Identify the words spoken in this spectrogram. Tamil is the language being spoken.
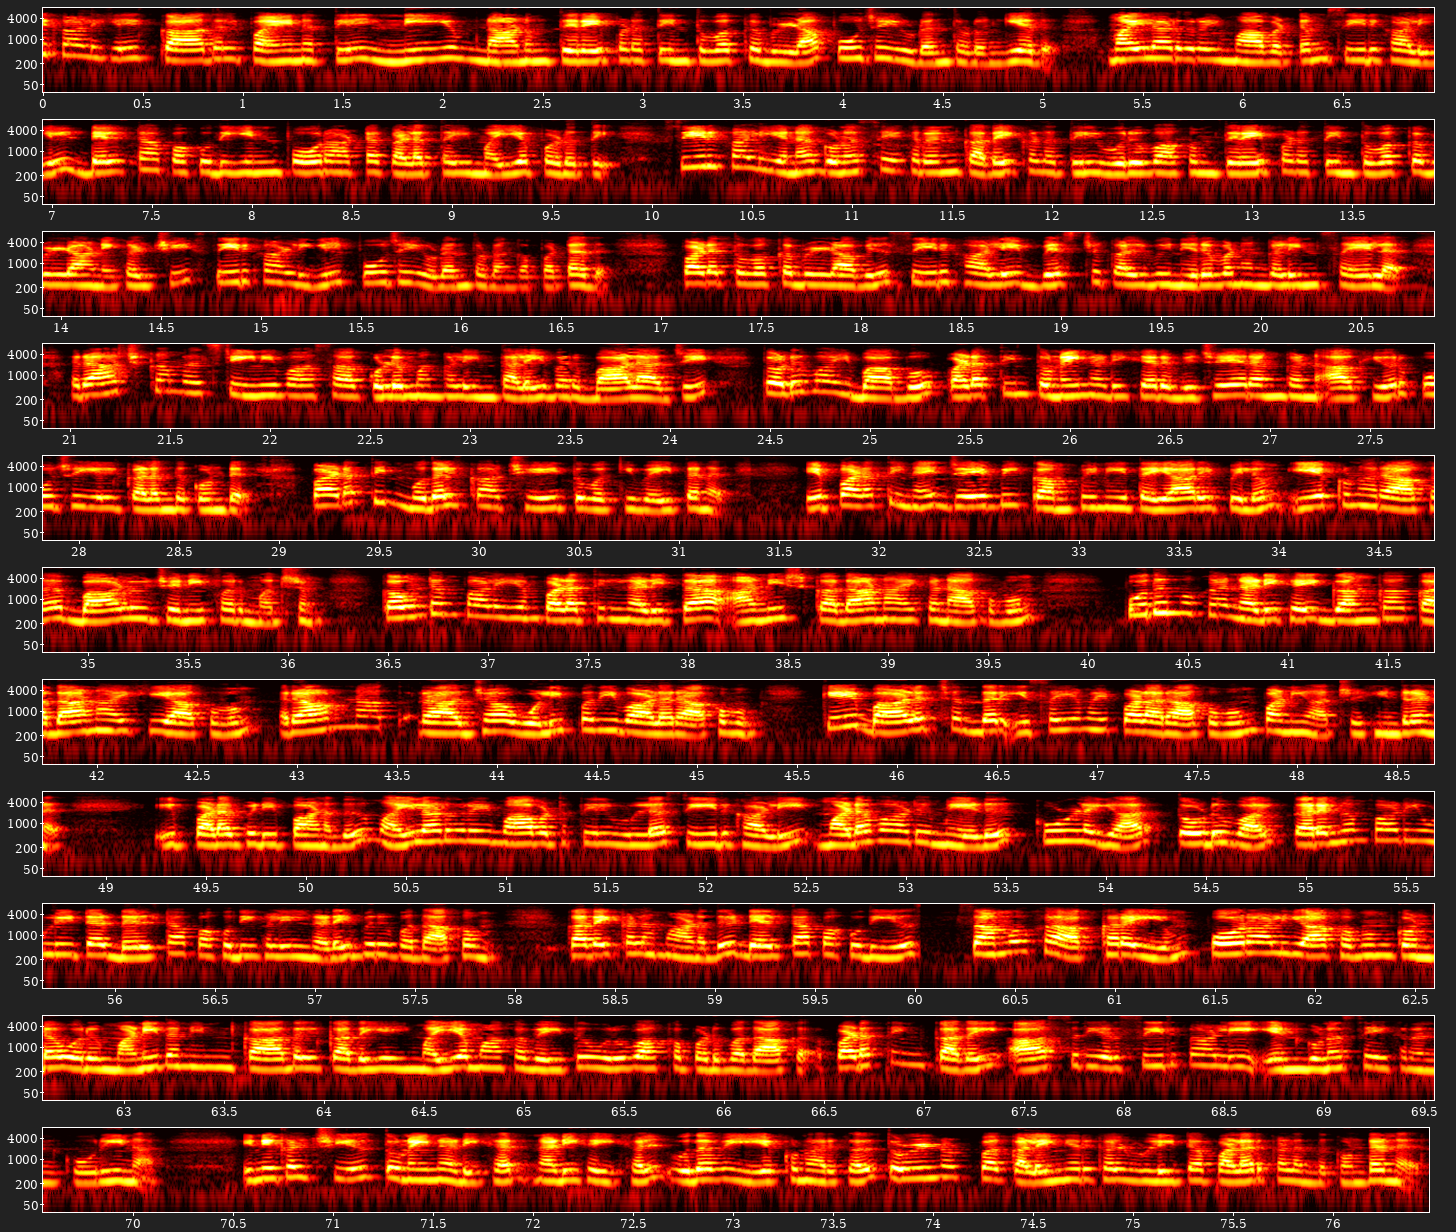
சீர்காழியில் காதல் பயணத்தில் நீயும் நானும் திரைப்படத்தின் துவக்க விழா பூஜையுடன் தொடங்கியது. மயிலாடுதுறை மாவட்டம் சீர்காழியில் டெல்டா பகுதியின் போராட்ட களத்தை மையப்படுத்தி சீர்காழி என குணசேகரன் கதைக்களத்தில் உருவாகும் திரைப்படத்தின் துவக்க விழா நிகழ்ச்சி சீர்காழியில் பூஜையுடன் தொடங்கப்பட்டது. பட துவக்க விழாவில் சீர்காழி பெஸ்ட் கல்வி நிறுவனங்களின் செயலர் ராஜ்கமல் ஸ்ரீனிவாசா குழுமங்களின் தலைவர் பாலாஜி தொடுவாய் பாபு படத்தின் துணை நடிகர் விஜயரங்கன் ஆகியோர் பூஜையில் கலந்து கொண்டு படத்தின் முதல் தொலைக்காட்சியை துவக்கி வைத்தனர். இப்படத்தினை ஜேபி கம்பெனி தயாரிப்பிலும் இயக்குநராக பாலு ஜெனிஃபர் மற்றும் கவுண்டம்பாளையம் படத்தில் நடித்த அனீஷ் கதாநாயகனாகவும் புதுமுக நடிகை கங்கா கதாநாயகியாகவும் ராம்நாத் ராஜா ஒளிப்பதிவாளராகவும் கே. பாலச்சந்தர் இசையமைப்பாளராகவும் பணியாற்றுகின்றனர். இப்படப்பிடிப்பானது மயிலாடுதுறை மாவட்டத்தில் உள்ள சீர்காழி மடவாடு மேடு கூழையார் தொடுவாய் தரங்கம்பாடி உள்ளிட்ட டெல்டா பகுதிகளில் நடைபெறுவதாகவும் கதைக்களமானது டெல்டா பகுதியில் சமூக அக்கறையும் போராளியாகவும் கொண்ட ஒரு மனிதனின் காதல் கதையை மையமாக வைத்து உருவாக்கப்படுவதாக படத்தின் கதை ஆசிரியர் சீர்காழி என். குணசேகரன் கூறினார். இந்நிகழ்ச்சியில் துணை நடிகர் நடிகைகள் உதவி இயக்குநர்கள் தொழில்நுட்ப கலைஞர்கள் உள்ளிட்ட பலர் கலந்து கொண்டனர்.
